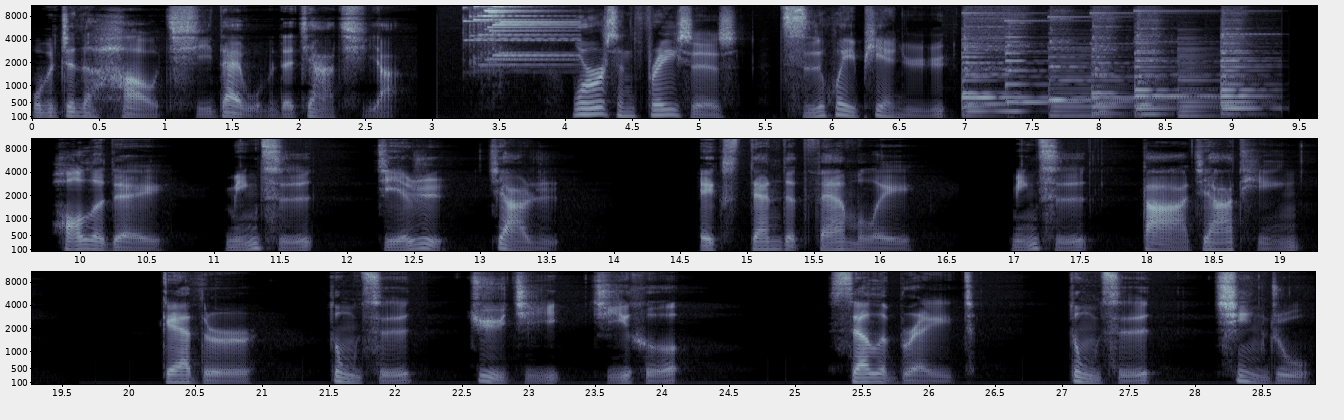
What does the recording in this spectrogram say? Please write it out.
我们真的好期待我们的假期呀、Words and phrases，词汇片语。Holiday 名词，节日、假日。Extended family 名词，大家庭。Gather 动词，聚集、集合。Celebrate 动词，庆祝。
